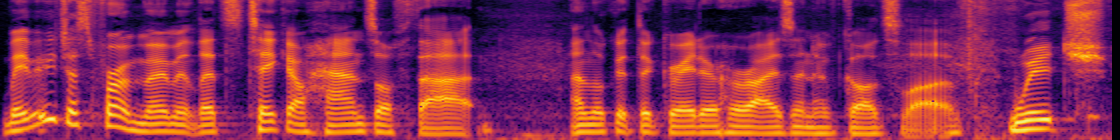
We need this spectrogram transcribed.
maybe just for a moment, let's take our hands off that and look at the greater horizon of God's love. which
